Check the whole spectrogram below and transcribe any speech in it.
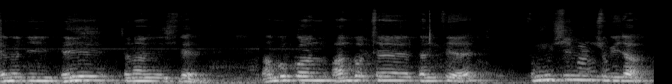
에너지 대전환 시대 남북권 반도체 벨트의 중심축이자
